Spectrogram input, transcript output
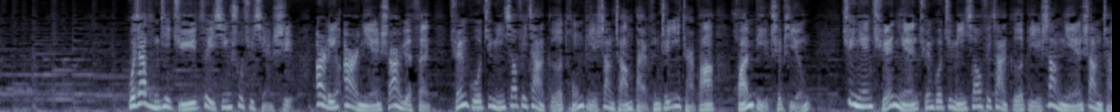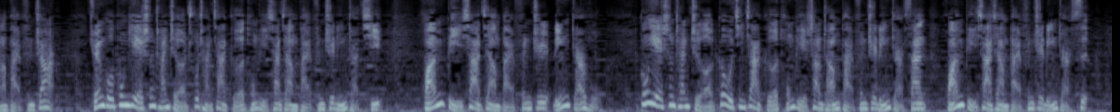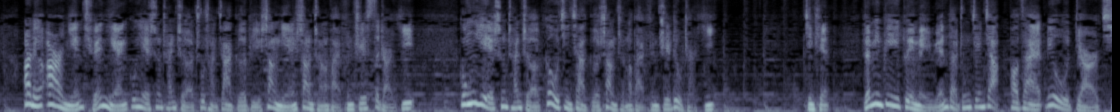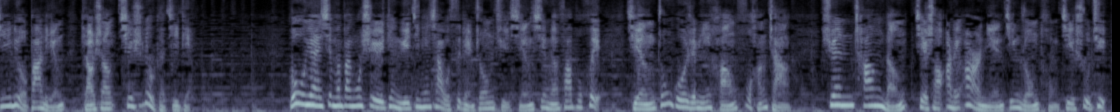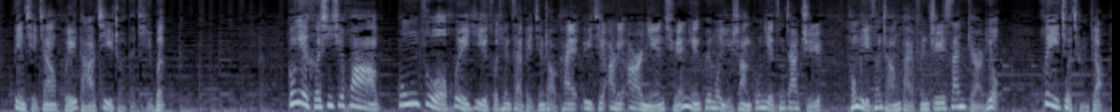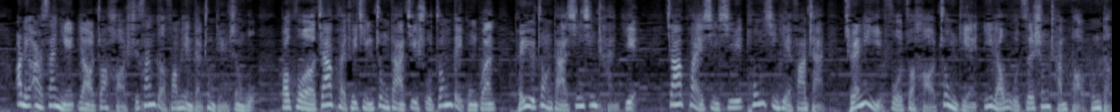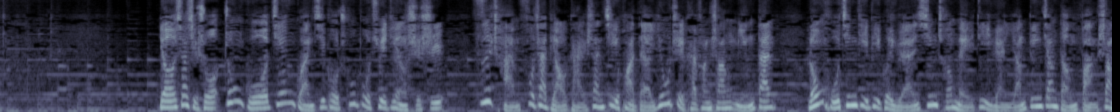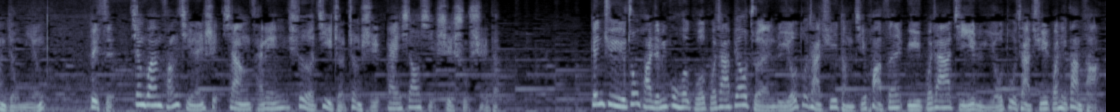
国家统计局最新数据显示，二零二二年十二月份全国居民消费价格同比上涨百分之一点八，环比持平。去年全年全国居民消费价格比上年上涨了百分之二，全国工业生产者出厂价格同比下降百分之零点七，环比下降百分之零点五，工业生产者购进价格同比上涨百分之零点三，环比下降百分之零点四。二零二二年全年工业生产者出厂价格比上年上涨了百分之四点一，工业生产者购进价格上涨了百分之六点一。今天，人民币对美元的中间价报在六点七六八零，调升七十六个基点。国务院新闻办公室定于今天下午四点钟举行新闻发布会，请中国人民银行副行长宣昌能介绍二零二二年金融统计数据，并且将回答记者的提问。工业和信息化工作会议昨天在北京召开，预计二零二二年全年规模以上工业增加值同比增长百分之三点六。会议就强调，二零二三年要抓好十三个方面的重点任务，包括加快推进重大技术装备攻关，培育壮大新兴产业，加快信息通信业发展，全力以赴做好重点医疗物资生产保供等。有消息说，中国监管机构初步确定实施资产负债表改善计划的优质开发商名单，龙湖金地碧桂园、新城美的远洋滨江等榜上有名。对此，相关房企人士向财联社记者证实，该消息是属实的。根据《中华人民共和国国家标准旅游度假区等级划分与国家级旅游度假区管理办法》，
